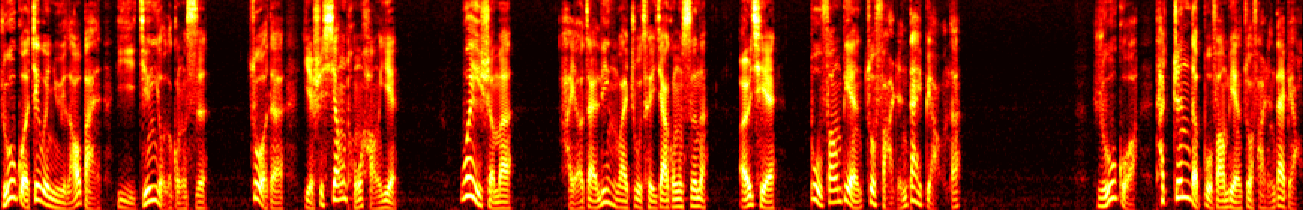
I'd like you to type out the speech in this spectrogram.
如果这位女老板已经有了公司，做的也是相同行业，为什么还要再另外注册一家公司呢？而且不方便做法人代表呢？如果他真的不方便做法人代表，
